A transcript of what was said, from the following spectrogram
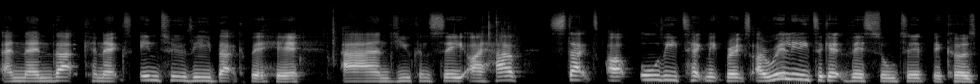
and then that connects into the back bit here and you can see I have stacked up all the Technic bricks. I really need to get this sorted because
